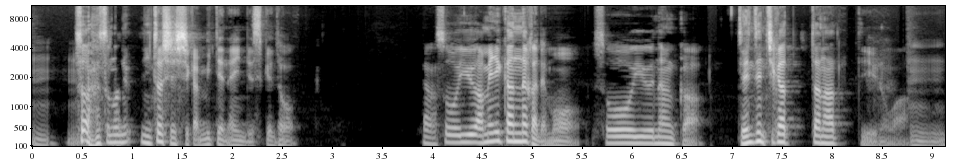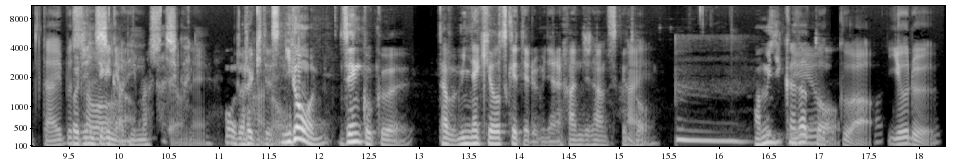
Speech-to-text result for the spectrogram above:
うん。うんそその2都市しか見てないんですけど、なんかそういうアメリカの中でも、そういうなんか、全然違ったなっていうのはう、ん、だいぶ個人的にはありましたよね。驚きです。日本は全国、多分みんな気をつけてるみたいな感じなんですけど、はい。うん。アメリカだニューヨーと、クは夜、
